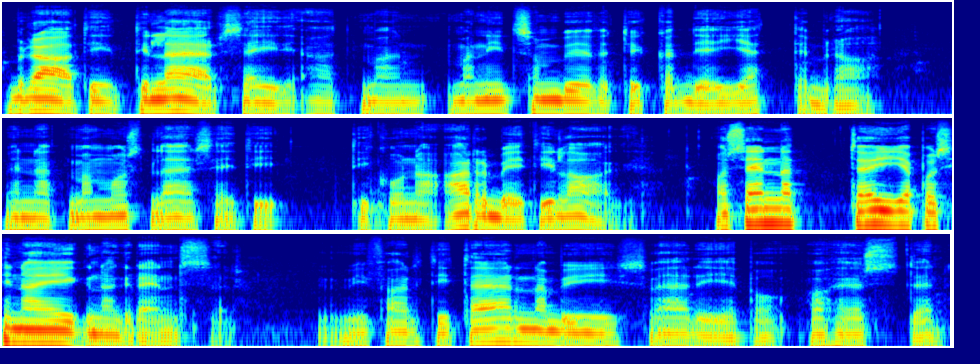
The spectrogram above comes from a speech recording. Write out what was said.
bra att de lär sig att man, man inte som behöver tycka att det är jättebra, men att man måste lära sig till, till kunna arbeta i lag. Och sen att töja på sina egna gränser. Vi far till Tärnaby i Sverige på, på hösten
